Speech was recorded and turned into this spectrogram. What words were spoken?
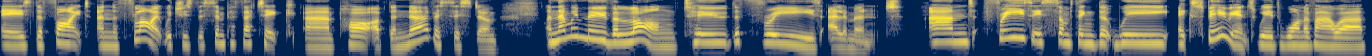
is the fight and the flight, which is the sympathetic uh, part of the nervous system. And then we move along to the freeze element. And freeze is something that we experience with one of our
